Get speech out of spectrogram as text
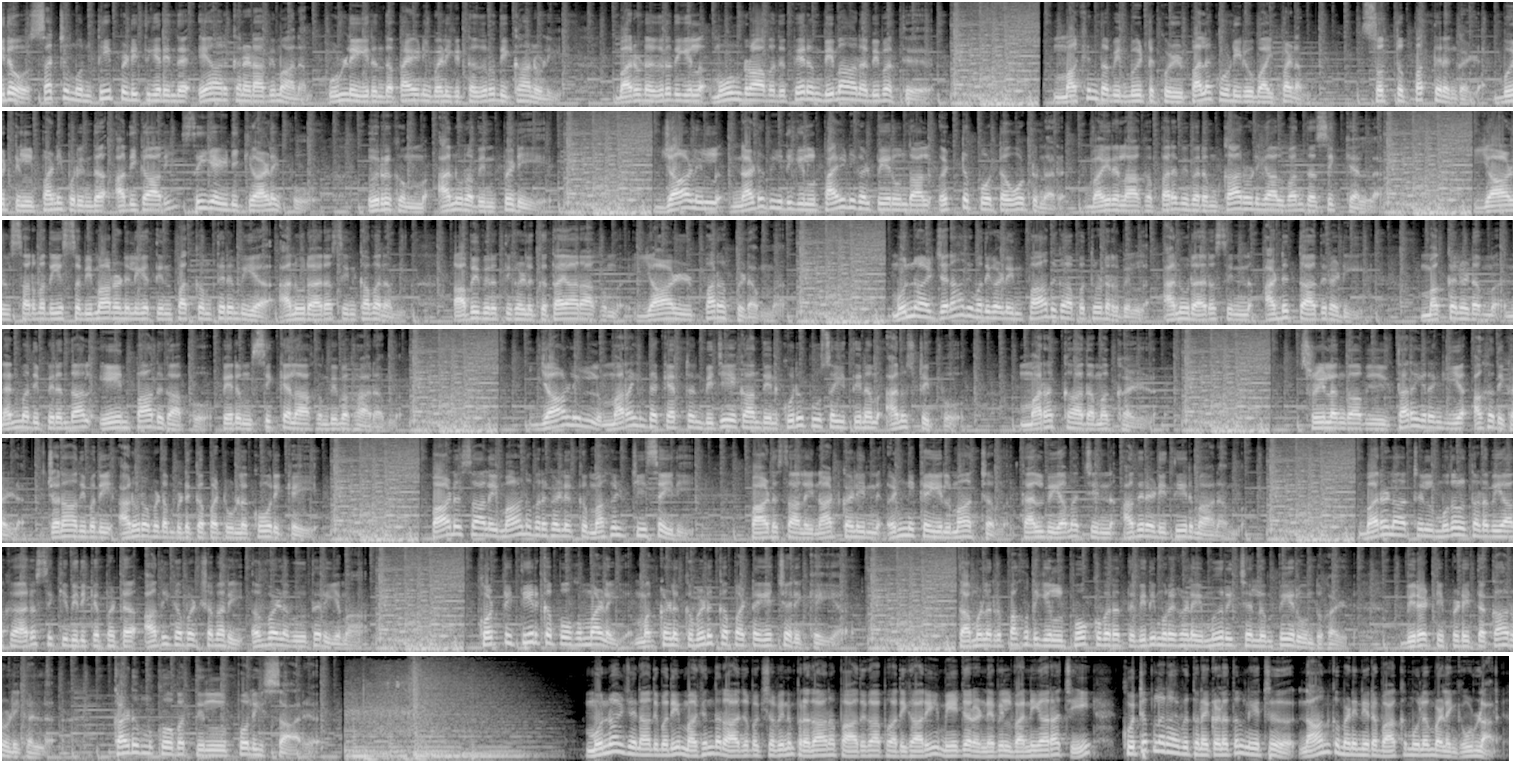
இதோ சற்று முன் தீப்பிடித்து எரிந்த ஏஆர் கனடா விமானம் உள்ளே இருந்த பயணி வெளியிட்ட இறுதி காணொளி. வருட இறுதியில் மூன்றாவது பெரும் விமான விபத்து. மகிந்தவின் வீட்டுக்குள் பல கோடி ரூபாய் பணம். சொத்து பத்திரங்கள் வீட்டில் பணிபுரிந்த அதிகாரி சிஐடிக்கு அழைப்பு. இறுகும் அனுரவின் பிடி. ஜாலில் நடுவீதியில் பயணிகள் பேருந்தால் எட்டு போட்ட ஓட்டுநர் வைரலாக பரவி வரும் காரொளியால் வந்த சிக்கல். யாழ் சர்வதேச விமான நிலையத்தின் பக்கம் திரும்பிய அனுர அரசின் கவனம் அபிவிருத்திகளுக்கு தயாராகும் யாழ் பரப்பிடம். முன்னாள் ஜனாதிபதிகளின் பாதுகாப்பு தொடர்பில் அனுர அரசின் அடுத்த அதிரடி. மக்களிடம் நன்மதிப்பிருந்தால் ஏன் பாதுகாப்பு? பெரும் சிக்கலாகும் விவகாரம். யாழில் மறைந்த கேப்டன் விஜயகாந்தின் குருபூசை தினம் அனுஷ்டிப்பு. மறக்காத மக்கள். ஸ்ரீலங்காவில் தரையிறங்கிய அகதிகள் ஜனாதிபதி அனுரவிடம் விடுக்கப்பட்டுள்ள கோரிக்கை. பாடசாலை மாணவர்களுக்கு மகிழ்ச்சி செய்தி. பாடசாலை நாட்களின் எண்ணிக்கையில் மாற்றம் கல்வி அமைச்சின் அதிரடி தீர்மானம். வரலாற்றில் முதல் தடவையாக அரசுக்கு விதிக்கப்பட்ட அதிகபட்ச வரி எவ்வளவு தெரியுமா? கொட்டி தீர்க்கப் போகும் மழை மக்களுக்கு விடுக்கப்பட்ட எச்சரிக்கை. தமிழர் பகுதியில் போக்குவரத்து விதிமுறைகளை மீறி செல்லும் பேருந்துகள். விரட்டி பிடித்த காரொளிகள் கடும் கோபத்தில் போலீசார். முன்னாள் ஜனாதிபதி மஹிந்த ராஜபக்ஷவின் பிரதான பாதுகாப்பு அதிகாரி மேஜர் நெவில் வன்னியாராச்சி குற்றப்புலனாய்வு திணைக்களத்தில் நேற்று நான்கு மணி நேர வாக்குமூலம் வழங்கியுள்ளார்.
